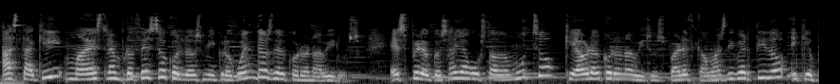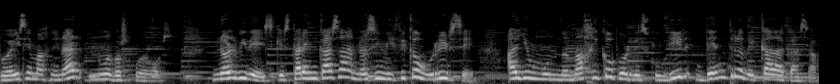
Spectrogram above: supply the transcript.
Hasta aquí, maestra en proceso con los microcuentos del coronavirus. Espero que os haya gustado mucho, que ahora el coronavirus parezca más divertido y que podáis imaginar nuevos juegos. No olvidéis que estar en casa no significa aburrirse, hay un mundo mágico por descubrir dentro de cada casa.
